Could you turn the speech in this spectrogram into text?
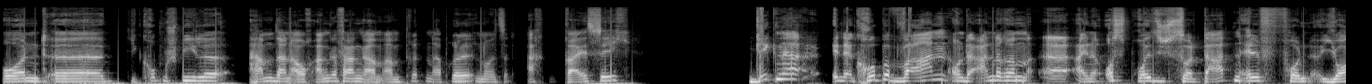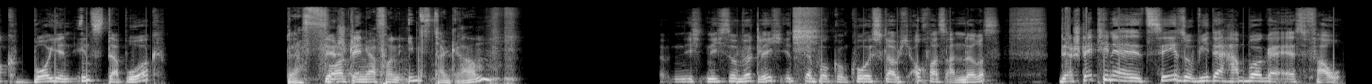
Und äh, die Gruppenspiele haben dann auch angefangen am, am 3. April 1938. Gegner in der Gruppe waren unter anderem äh, eine ostpreußische Soldatenelf von Jörg Boyen Insterburg. Der Vorgänger der von Instagram. Nicht, nicht so wirklich. Insterburg und Co. ist, glaube ich, auch was anderes. Der Stettiner LC sowie der Hamburger SV.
